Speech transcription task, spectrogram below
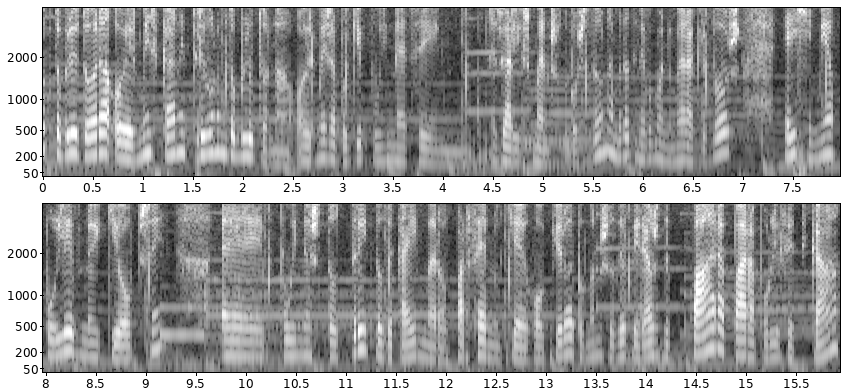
Οκτωβρίου τώρα ο Ερμής κάνει τρίγωνο με τον Πλούτονα. Ο Ερμής από εκεί που είναι έτσι ζαλισμένος από τον Ποσειδώνα, μετά την επόμενη μέρα ακριβώς έχει μια πολύ ευνοϊκή όψη ε, που είναι στο τρίτο δεκαήμερο Παρθένου και εγώ καιρό, επομένως εδώ επηρεάζονται πάρα πάρα πολύ θετικά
